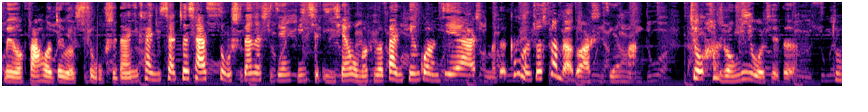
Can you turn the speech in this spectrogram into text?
没有发货都有四五十单，你看你下这下四五十单的时间，比起以前我们什么半天逛街啊什么的，根本就算不了多少时间嘛，就很容易，我觉得。对，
